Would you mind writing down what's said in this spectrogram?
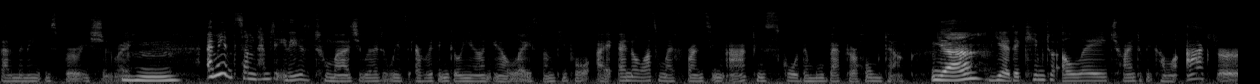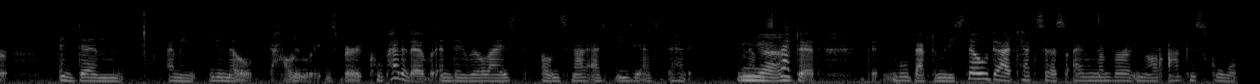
that many inspiration, right? hmm I mean, sometimes it is too much with, with everything going on in LA. Some people, I, I know lots of my friends in acting school, they moved back to their hometown. Yeah. Yeah, they came to LA trying to become an actor, and then, I mean, you know, Hollywood is very competitive, and they realized, oh, it's not as easy as they had, you know, Yeah. expected. They moved back to Minnesota, Texas. I remember in our acting school,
